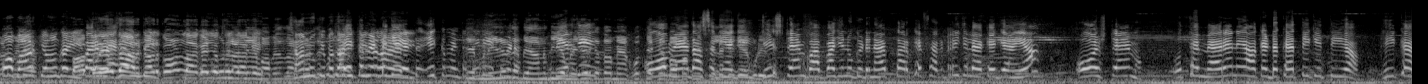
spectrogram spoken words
ਉਹ ਬਾਹਰ ਕਿਉਂ ਗਈ? ਬਾਬੇ ਦਾ ਆਧਾਰ ਕਾਰਡ ਕੌਣ ਲਾ ਗਿਆ ਜੀ ਉੱਥੇ ਜਾ ਕੇ ਸਾਨੂੰ ਕੀ ਪਤਾ ਇੱਕ ਮਿੰਟ ਜੀ ਇੱਕ ਮਿੰਟ ਇਹ ਵੀਰ, ਮਨੀਰ ਇੱਕ ਦੇ ਮਿੰਟ। ਬਿਆਨ ਵੀ ਹੈ, ਵੀਰ ਮੈਂ ਜੀ, ਕਹਿੰਦਾ ਮੈਂ ਖੁਦ ਉਹ ਦੇਖਿਆ ਮੈਂ ਬਾਬਾ ਦੱਸਦੀ ਹਾਂ ਜੀ ਜੀ ਜਿਸ ਟਾਈਮ ਬਾਬਾ ਜੀ ਨੂੰ ਕਿਡਨੈਪ ਕਰਕੇ ਫੈਕਟਰੀ 'ਚ ਲੈ ਕੇ ਗਏ ਆ ਉਸ ਟਾਈਮ ਉੱਥੇ ਮੈਰੇ ਨੇ ਆ ਕੇ ਡਕੈਤੀ ਕੀਤੀ ਆ। ਠੀਕ ਹੈ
